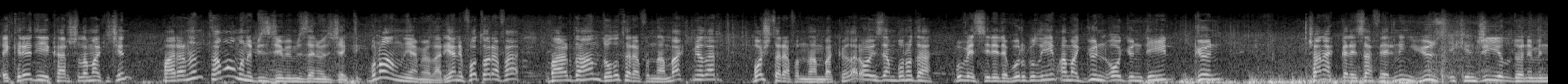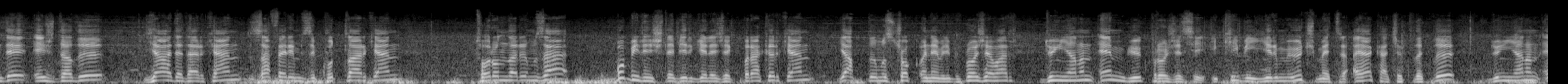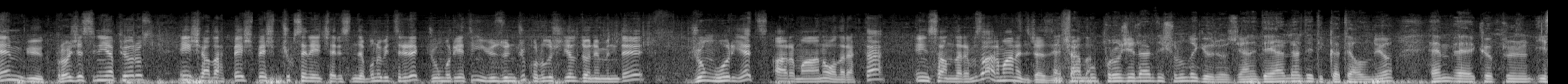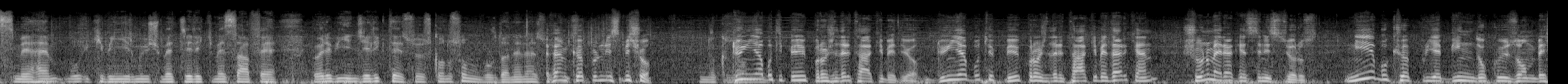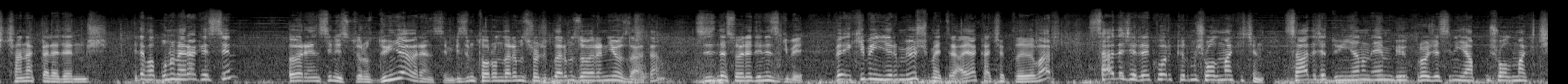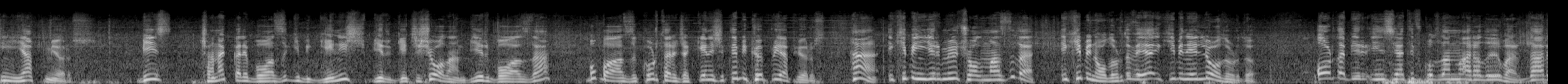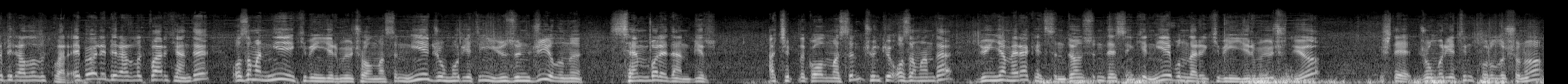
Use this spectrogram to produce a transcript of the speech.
E krediyi karşılamak için paranın tamamını biz cebimizden ödeyecektik. Bunu anlayamıyorlar. Yani fotoğrafa bardağın dolu tarafından bakmıyorlar. Boş tarafından bakıyorlar. O yüzden bunu da bu vesileyle vurgulayayım ama gün o gün değil. Gün Çanakkale Zaferi'nin 102. yıl dönümünde ecdadı yad ederken, zaferimizi kutlarken torunlarımıza bu bilinçle bir gelecek bırakırken yaptığımız çok önemli bir proje var. Dünyanın en büyük projesi 2023 metre ayak açıklıklı dünyanın en büyük projesini yapıyoruz. İnşallah 5-5,5 sene içerisinde bunu bitirerek Cumhuriyet'in 100. kuruluş yıl dönümünde Cumhuriyet armağanı olarak da insanlarımıza armağan edeceğiz inşallah. Efendim bu projelerde şunu da görüyoruz. Yani değerler de dikkate alınıyor. Hem e, köprünün ismi hem bu 2023 metrelik mesafe böyle bir incelik de söz konusu mu burada? Neler söylüyorsunuz? Efendim köprünün ismi şu. 1910. Dünya bu tip büyük projeleri takip ediyor. Dünya bu tip büyük projeleri takip ederken şunu merak etsin istiyoruz. Niye bu köprüye 1915 Çanakkale denmiş? Bir defa bunu merak etsin, öğrensin istiyoruz. Dünya öğrensin. Bizim torunlarımız, çocuklarımız öğreniyor zaten. Sizin de söylediğiniz gibi. Ve 2023 metre ayak açıklığı var. Sadece rekor kırmış olmak için, sadece dünyanın en büyük projesini yapmış olmak için yapmıyoruz. Biz Çanakkale Boğazı gibi geniş bir geçişi olan bir boğazda bu boğazı kurtaracak genişlikte bir köprü yapıyoruz. Ha 2023 olmazdı da 2000 olurdu veya 2050 olurdu. Orada bir inisiyatif kullanma aralığı var. Dar bir aralık var. E böyle bir aralık varken de o zaman niye 2023 olmasın? Niye Cumhuriyet'in 100. yılını sembol eden bir açıklık olmasın? Çünkü o zaman da dünya merak etsin, dönsün desin ki niye bunlar 2023 diyor? İşte Cumhuriyet'in kuruluşunu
